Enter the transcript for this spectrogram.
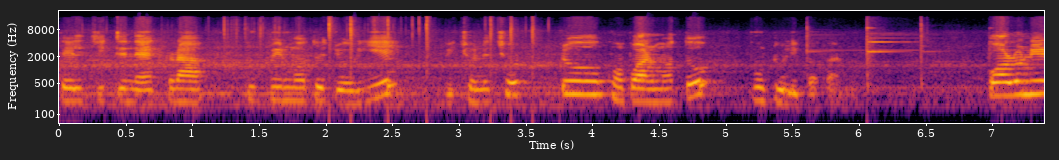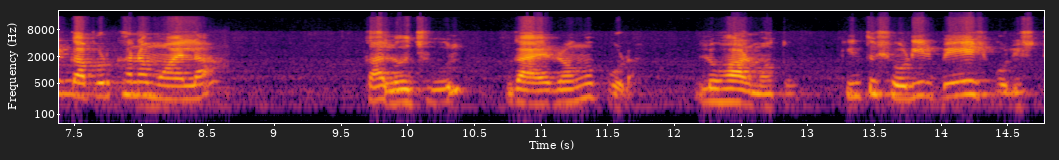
তেল চিটে ন্যাকড়া, টুপির মতো জড়িয়ে পিছনে ছোট্ট খোঁপার মতো পুঁটুলি পাকানো। পরনের কাপড়খানা ময়লা, কালো ঝুল, গায়ের রঙও পোড়া, লোহার মতো, কিন্তু শরীর বেশ বলিষ্ঠ।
